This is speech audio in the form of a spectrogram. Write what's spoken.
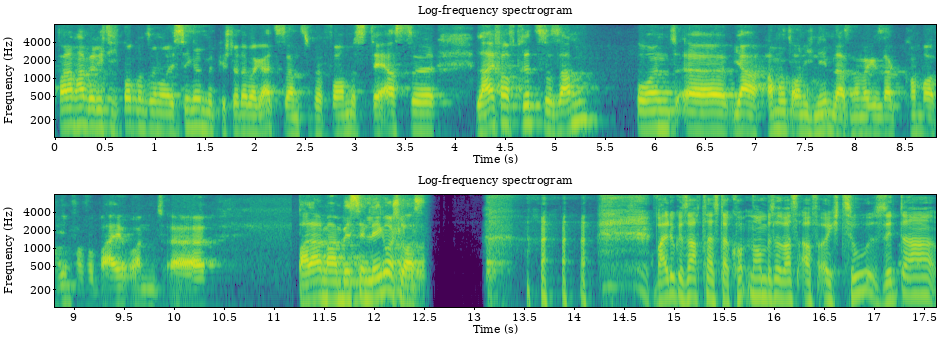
vor allem haben wir richtig Bock, unsere neue Single mit Gestört aber geil zusammen zu performen. Das ist der erste Live-Auftritt zusammen und äh, ja, haben wir uns auch nicht nehmen lassen. Haben wir gesagt, kommen wir auf jeden Fall vorbei und äh, ballern mal ein bisschen Lego-Schloss. Weil du gesagt hast, da kommt noch ein bisschen was auf euch zu. Sind da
